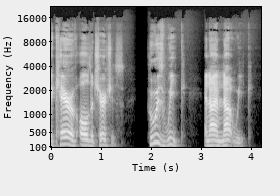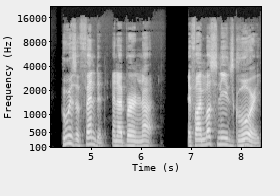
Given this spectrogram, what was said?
the care of all the churches. Who is weak, and I am not weak? Who is offended, and I burn not? If I must needs glory,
